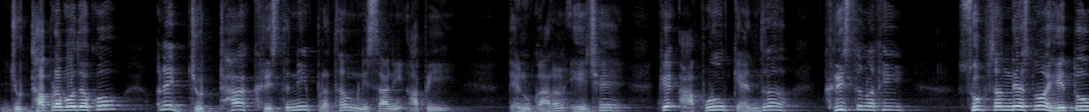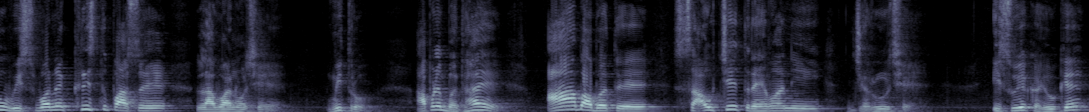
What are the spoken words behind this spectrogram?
જુઠ્ઠા પ્રબોધકો અને જુઠ્ઠા ખ્રિસ્તની પ્રથમ નિશાની આપી. તેનું કારણ એ છે કે આપણું કેન્દ્ર ખ્રિસ્ત નથી. શુભ સંદેશનો હેતુ વિશ્વને ખ્રિસ્ત પાસે લાવવાનો છે. મિત્રો, આપણે બધાએ આ બાબતે સાવચેત રહેવાની જરૂર છે. ઈસુએ કહ્યું કે,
